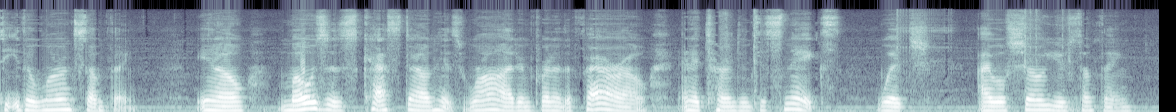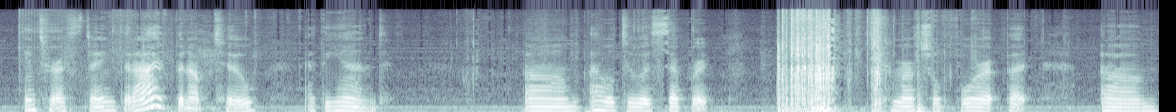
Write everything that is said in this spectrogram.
to either learn something. You know, Moses cast down his rod in front of the Pharaoh and it turned into snakes, which I will show you something interesting that I've been up to at the end. Um, I will do a separate commercial for it, but um,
